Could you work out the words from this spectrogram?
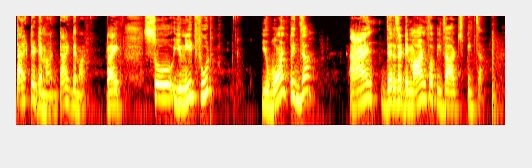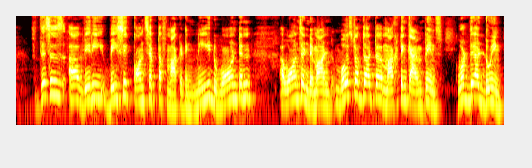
directed demand direct demand right? So you need food. You want pizza. And there is a demand for pizza hut's pizza. So this is a very basic concept of marketing. Need want and uh, wants and demand. Most of that uh, marketing campaigns what they are doing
